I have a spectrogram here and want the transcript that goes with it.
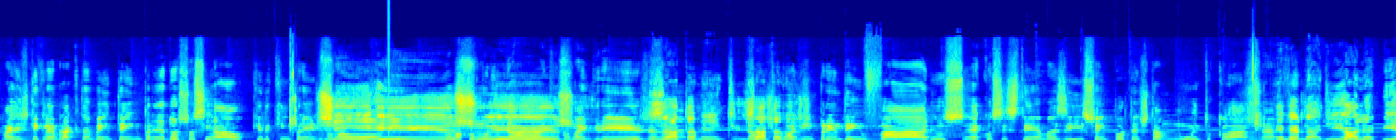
Mas a gente tem que lembrar que também tem empreendedor social, aquele que empreende numa Sim, ONG, isso, numa comunidade, isso. numa igreja. né? Exatamente, Então a gente exatamente. pode empreender em vários ecossistemas e isso é importante estar muito claro, né? É verdade. E olha, e,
